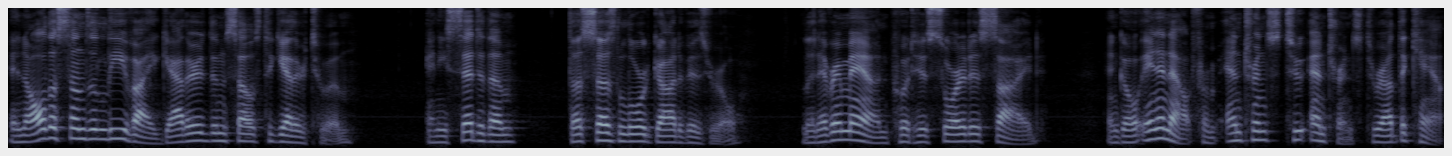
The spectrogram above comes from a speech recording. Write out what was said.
And all the sons of Levi gathered themselves together to him. And he said to them, Thus says the Lord God of Israel Let every man put his sword at his side, and go in and out from entrance to entrance throughout the camp.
